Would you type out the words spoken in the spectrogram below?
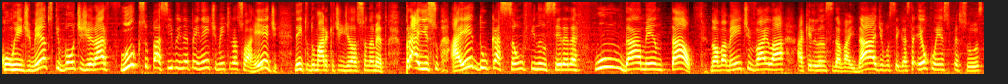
com rendimentos que vão te gerar fluxo passivo independentemente da sua rede dentro do marketing de relacionamento. Para isso, a educação educação financeira é fundamental. Novamente, vai lá aquele lance da vaidade, você gasta. Eu conheço pessoas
